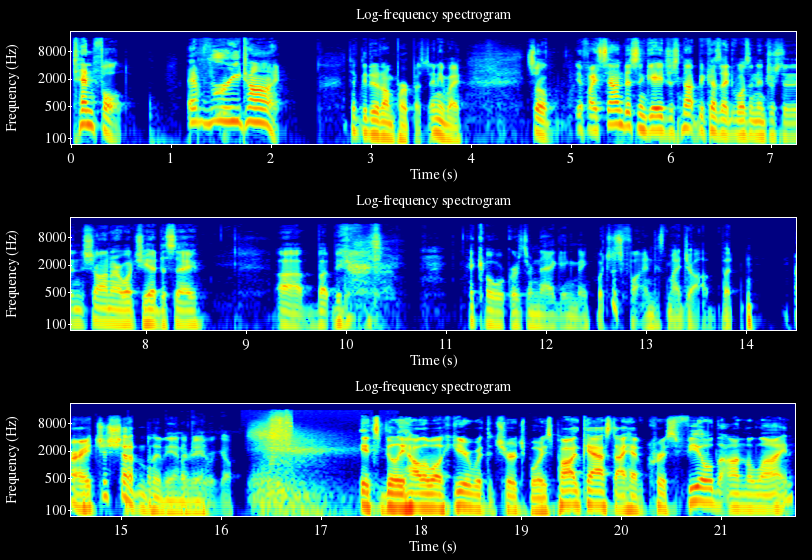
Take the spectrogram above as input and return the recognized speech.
tenfold every time. It's like they do it on purpose. Anyway, so if I sound disengaged, it's not because I wasn't interested in Shauna or what she had to say, uh, but because my coworkers are nagging me, which is fine. It's my job. But all right just shut up and play the okay, interview here we go. It's Billy Hallowell here with the Church Boys podcast. I have Chris Field on the line,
